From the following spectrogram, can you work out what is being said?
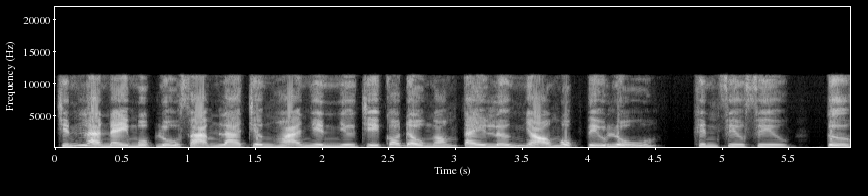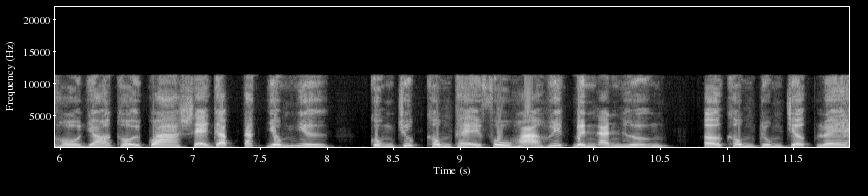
chính là này một lũ phạm la chân hỏa nhìn như chỉ có đầu ngón tay lớn nhỏ một tiểu lũ, khinh phiêu phiêu, tự hồ gió thổi qua sẽ gặp tắc giống như, cũng chút không thể phù hỏa huyết bình ảnh hưởng, ở không trung chợt lóe,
